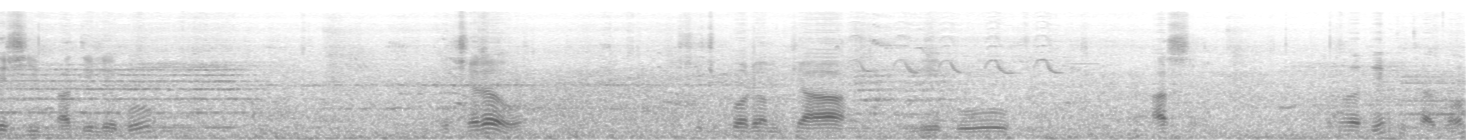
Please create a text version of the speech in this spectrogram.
দেশি পাতি লেবু। এছাড়াও কিছু গরম চা, লেবু আছে। আপনারা দেখতে থাকুন।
